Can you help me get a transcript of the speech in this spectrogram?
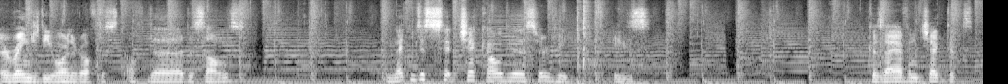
arrange the order of the of the the songs. And let me just check how the survey is because I haven't checked it.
